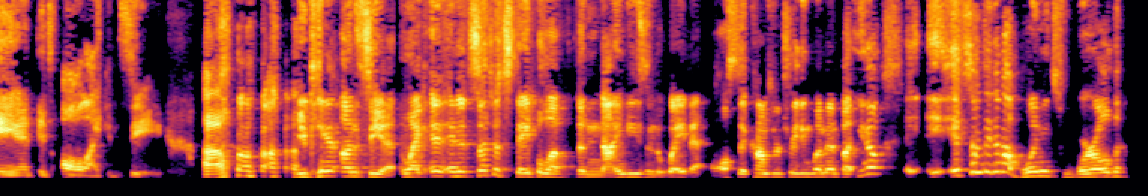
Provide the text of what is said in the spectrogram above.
and it's all I can see." Uh, you can't unsee it. Like, and, and, it's such a staple of the '90s and the way that all sitcoms were treating women. But you know, it, it's something about Boy Meets World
